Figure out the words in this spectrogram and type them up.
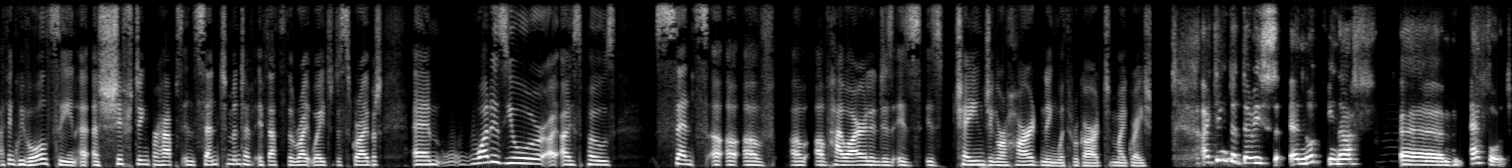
I think we've all seen a, a, shifting, perhaps, in sentiment, if, if that's the right way to describe it. Um, what is your, I, I suppose, sense of, of of, of how Ireland is, is is changing or hardening with regard to migration? I think that there is uh, not enough um, effort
